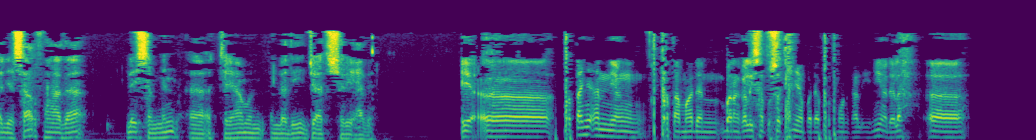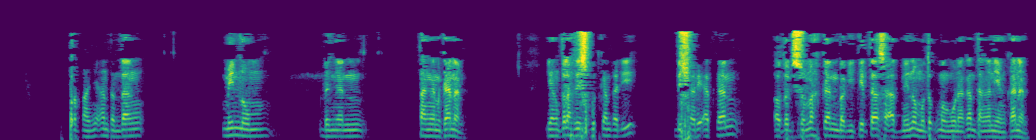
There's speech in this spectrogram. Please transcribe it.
لليسار فهذا ليس من التيامن الذي جاءت الشريعة به Ya, uh, pertanyaan yang pertama dan barangkali satu-satunya pada pertemuan kali ini adalah uh, pertanyaan tentang minum dengan tangan kanan. Yang telah disebutkan tadi disyariatkan atau disunahkan bagi kita saat minum untuk menggunakan tangan yang kanan.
